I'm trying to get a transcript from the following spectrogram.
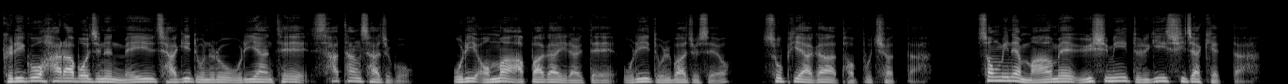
그리고 할아버지는 매일 자기 돈으로 우리한테 사탕 사주고 우리 엄마 아빠가 일할 때 우리 돌봐주세요. 소피아가 덧붙였다. 성민의 마음에 의심이 들기 시작했다.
